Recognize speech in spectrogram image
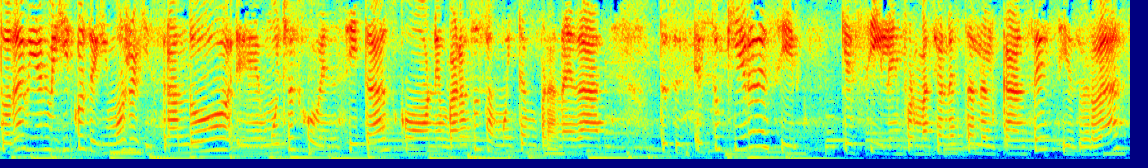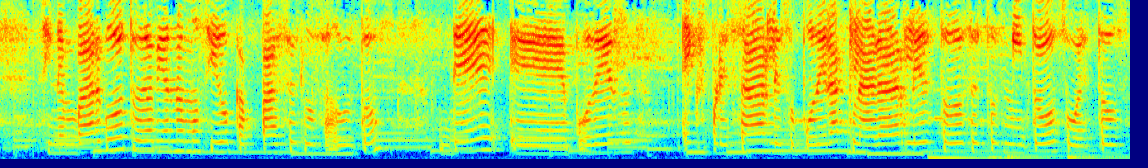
todavía en México seguimos registrando eh, muchas jovencitas con embarazos a muy temprana edad. Entonces, esto quiere decir que sí, la información está al alcance, sí es verdad. Sin embargo, todavía no hemos sido capaces los adultos de eh, poder expresarles o poder aclararles todos estos mitos o estos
